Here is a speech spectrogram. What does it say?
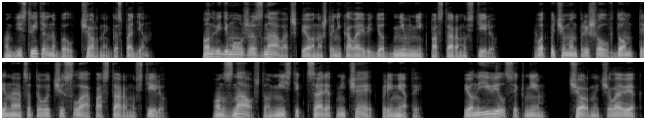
Он действительно был черный господин. Он, видимо, уже знал от шпиона, что Николай ведет дневник по старому стилю. Вот почему он пришел в дом 13 числа по старому стилю. Он знал, что мистик-царь отмечает приметы. И он явился к ним, черный человек,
